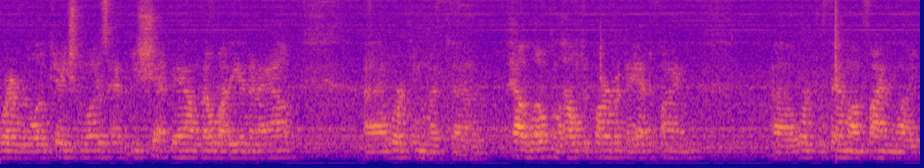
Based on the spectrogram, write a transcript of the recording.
wherever the location was, had to be shut down, nobody in and out. Uh, working with, uh, health, local health department, they had to find, uh, work with them on finding like,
